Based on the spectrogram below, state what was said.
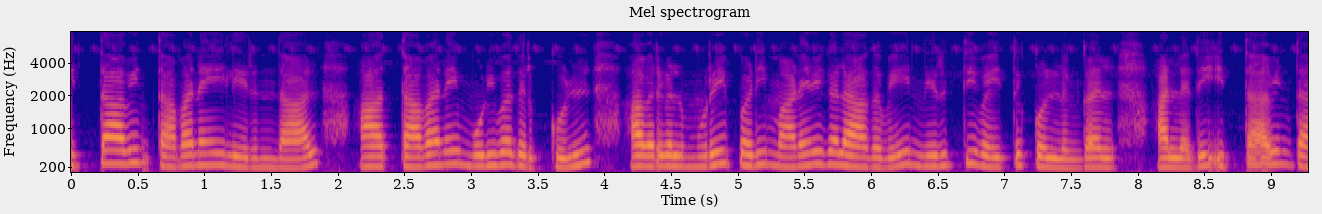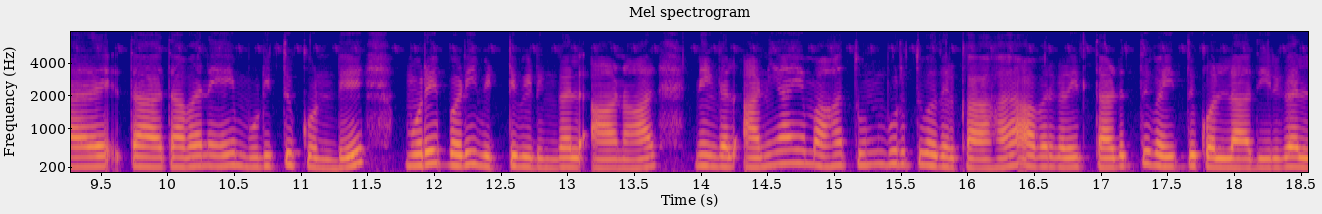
இத்தாவின் தவணையிலிருந்தால் அத்தவணை முடிவதற்குள் அவர்கள் முறைப்படி மனைவிகளாகவே நிறுத்தி வைத்து கொள்ளுங்கள். அல்லது இத்தாவின் த த தவணையை முடித்து கொண்டு முறைப்படி விட்டுவிடுங்கள். ஆனால் நீங்கள் அநியாயமாக துன்புறுத்துவதற்காக அவர்களை தடுத்து வைத்து கொள்ளாதீர்கள்.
